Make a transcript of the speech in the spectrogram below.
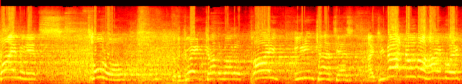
Five minutes total for the Great Colorado Pie Eating Contest. I do not know the Heimlich.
